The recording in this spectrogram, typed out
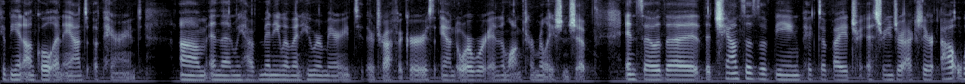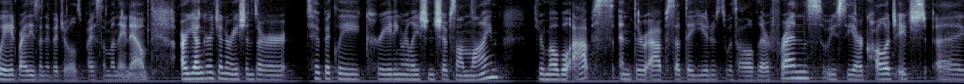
could be an uncle, an aunt, a parent. Um, and then we have many women who were married to their traffickers and or were in a long-term relationship. And so the the chances of being picked up by a, tra- a stranger actually are outweighed by these individuals by someone they know. Our younger generations are typically creating relationships online through mobile apps and through apps that they use with all of their friends. We see our college age uh,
